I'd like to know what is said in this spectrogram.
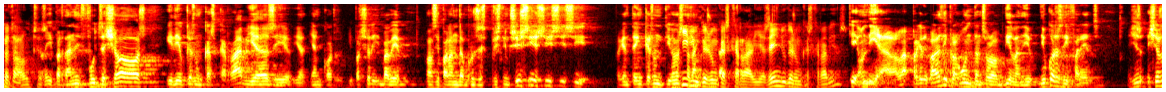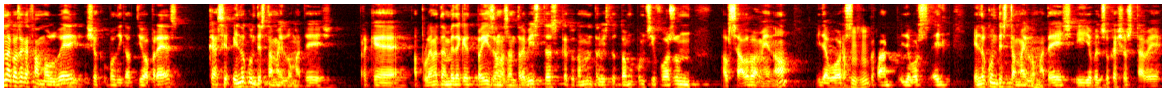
Total, sí, I sí. per tant ell fuig d'això i diu que és un cascarràbies i hi ha, hi ha coses. I per això li va bé quan els hi parlen de Bruce Springsteen, sí, sí, sí, sí, sí, perquè entenc que és un tio... Qui diu que és un cascarràbies? Ell diu que és un cascarràbies? Sí, un dia, perquè a vegades li pregunten sobre Bob Dylan, diu, diu coses diferents. Això, és- això és una cosa que fa molt bé, això vol dir que el tio ha après, que ell no contesta mai el mateix, perquè el problema també d'aquest país en les entrevistes, que tothom entrevista tothom com si fos un, el sàlvame, no? I llavors, uh -huh. i llavors ell, ell no contesta mai el mateix, i jo penso que això està bé.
